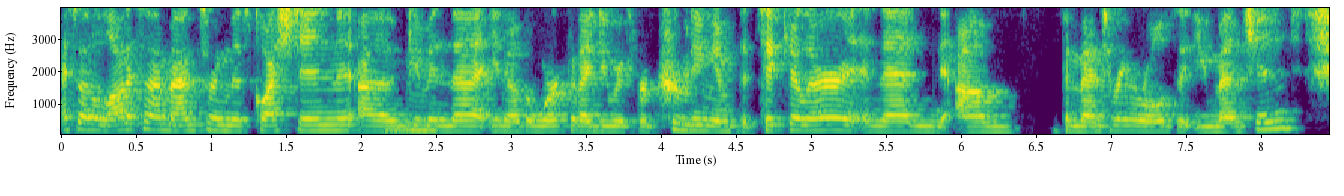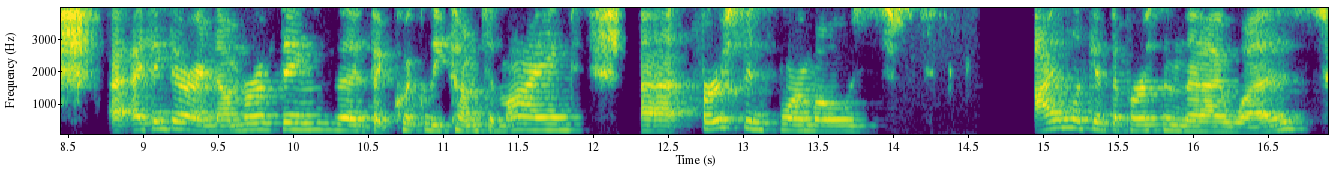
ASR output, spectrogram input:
i spent a lot of time answering this question um, mm-hmm. given that you know the work that i do with recruiting in particular and then um, the mentoring roles that you mentioned i think there are a number of things that that quickly come to mind uh, first and foremost I look at the person that I was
